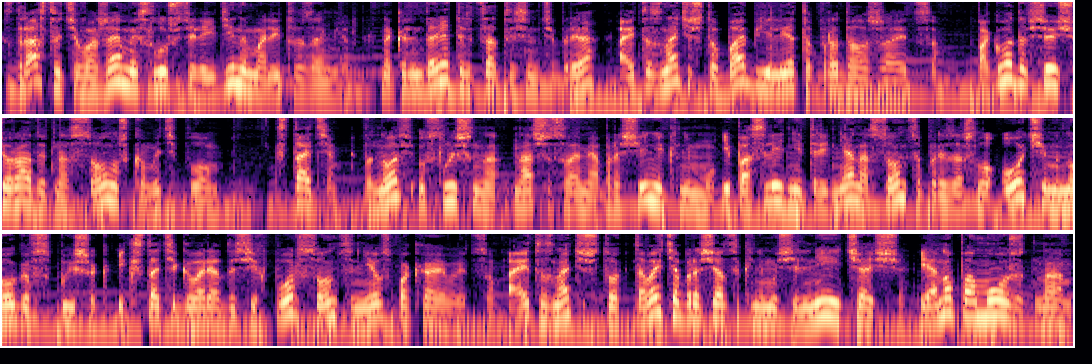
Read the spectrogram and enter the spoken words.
Здравствуйте, уважаемые слушатели Единой молитвы за мир. На календаре 30 сентября, а это значит, что бабье лето продолжается. Погода все еще радует нас солнышком и теплом. Кстати, вновь услышано наше с вами обращение к нему, и последние три дня на Солнце произошло очень много вспышек. И, кстати говоря, до сих пор Солнце не успокаивается. А это значит, что давайте обращаться к нему сильнее и чаще. И оно поможет нам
